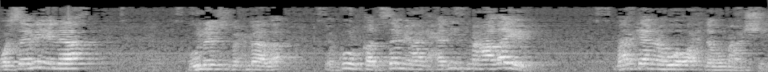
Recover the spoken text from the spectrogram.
وسمعنا هنا يصبح ماذا؟ يكون قد سمع الحديث مع غيره. ما كان هو وحده مع الشيخ.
